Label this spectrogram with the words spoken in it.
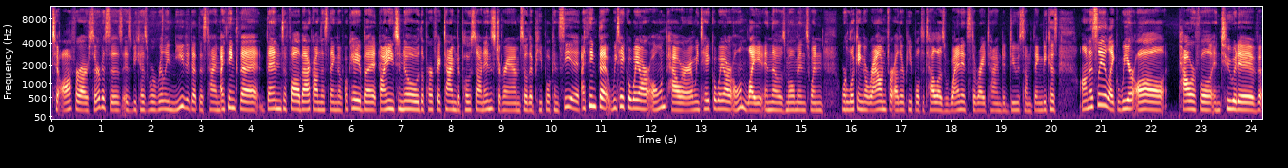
to offer our services is because we're really needed at this time. I think that then to fall back on this thing of, okay, but I need to know the perfect time to post on Instagram so that people can see it. I think that we take away our own power and we take away our own light in those moments when we're looking around for other people to tell us when it's the right time to do something because honestly, like we are all powerful, intuitive,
